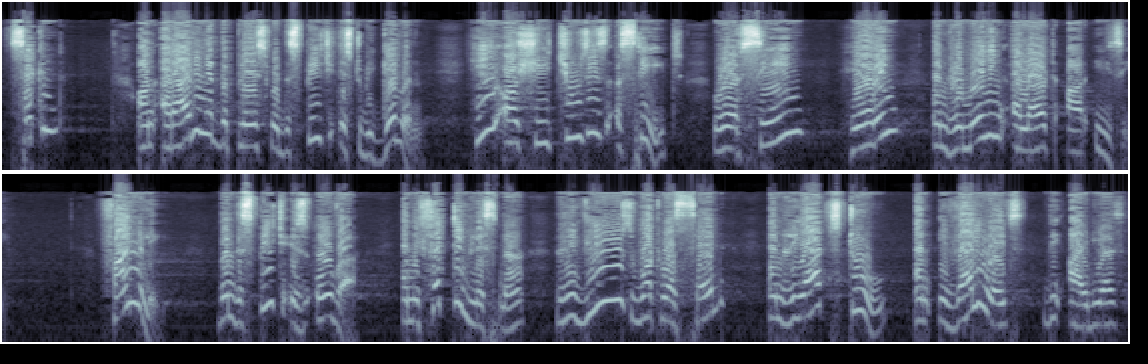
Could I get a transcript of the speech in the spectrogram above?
Second, on arriving at the place where the speech is to be given, he or she chooses a seat where seeing, hearing and remaining alert are easy. Finally, when the speech is over, an effective listener reviews what was said and reacts to and evaluates the ideas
